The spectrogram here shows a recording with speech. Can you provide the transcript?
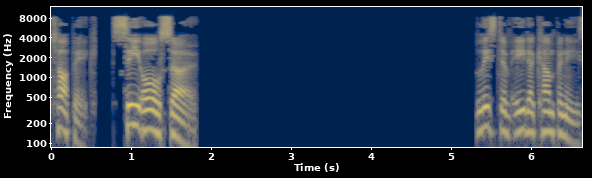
Topic. See also List of EDA companies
